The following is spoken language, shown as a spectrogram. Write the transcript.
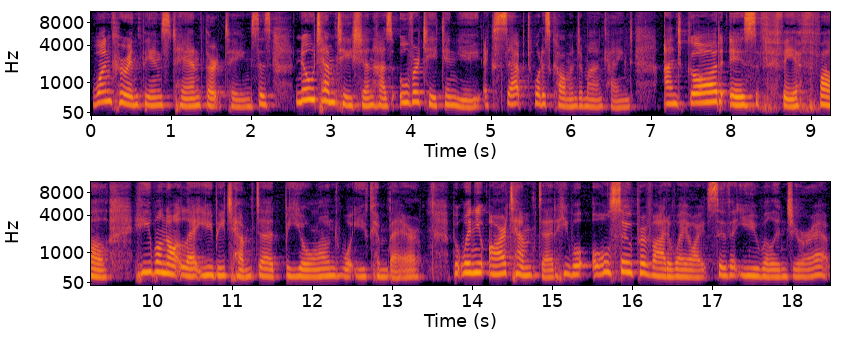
1 Corinthians 10:13 says, "No temptation has overtaken you except what is common to mankind, and God is faithful. He will not let you be tempted beyond what you can bear. But when you are tempted, he will also provide a way out so that you will endure it."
